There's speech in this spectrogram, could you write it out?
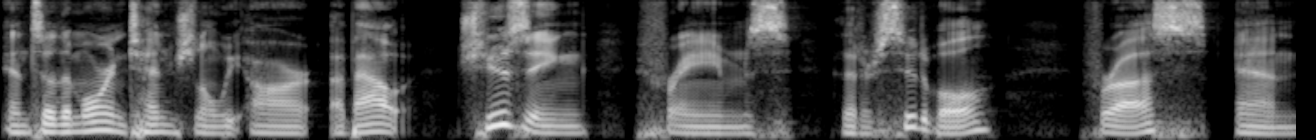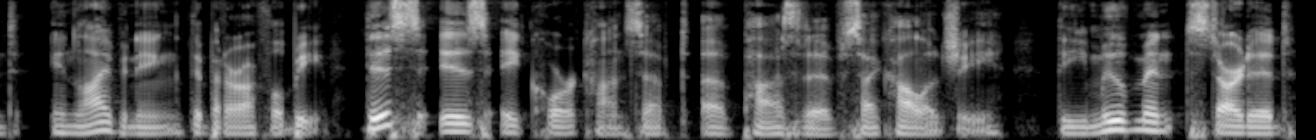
And so the more intentional we are about choosing frames that are suitable for us and enlivening, the better off we'll be. This is a core concept of positive psychology. The movement started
